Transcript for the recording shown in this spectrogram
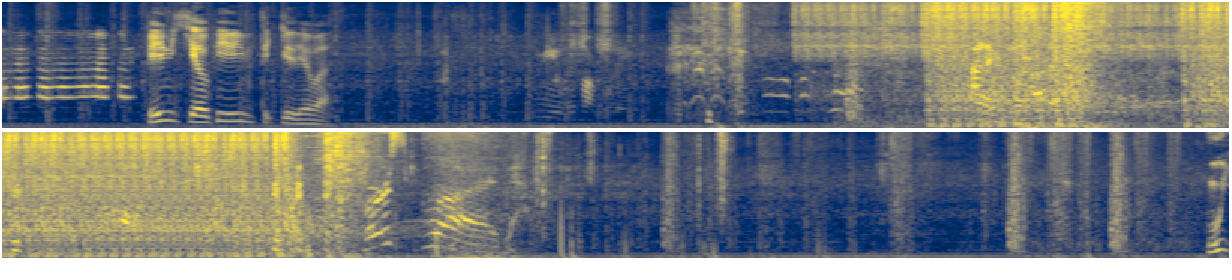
ามัวพี่มีเคียวพี่สกิลเลยว่ะวิวไปฟังเลยอะไรของมันวะ First blood. หุย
